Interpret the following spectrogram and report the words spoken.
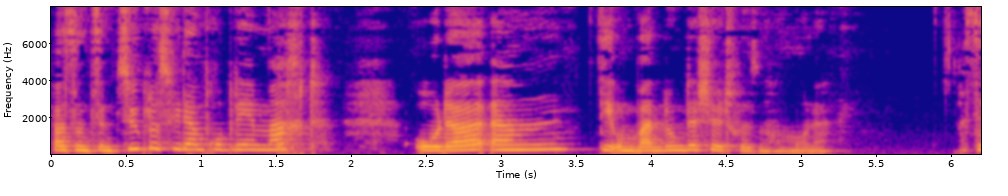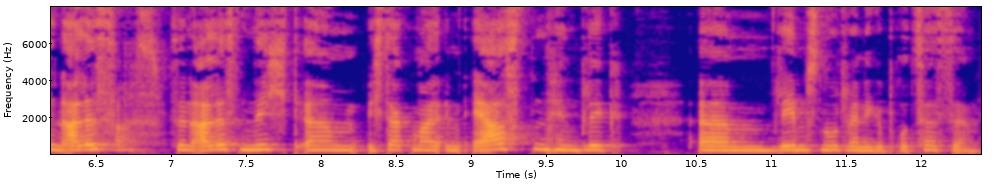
was uns im Zyklus wieder ein Problem macht oder ähm, die Umwandlung der Schilddrüsenhormone. Das sind alles, sind alles nicht, ähm, ich sag mal, im ersten Hinblick ähm, lebensnotwendige Prozesse.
